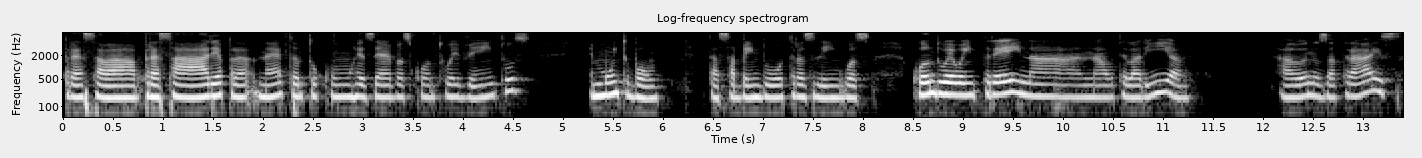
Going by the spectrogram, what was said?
para essa, para essa área, pra, né, tanto com reservas quanto eventos. É muito bom estar tá sabendo outras línguas. Quando eu entrei na, na hotelaria, há anos atrás,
